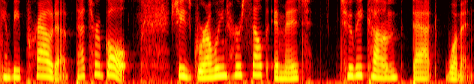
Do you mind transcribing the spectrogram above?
can be proud of. That's her goal. She's growing her self image to become that woman.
